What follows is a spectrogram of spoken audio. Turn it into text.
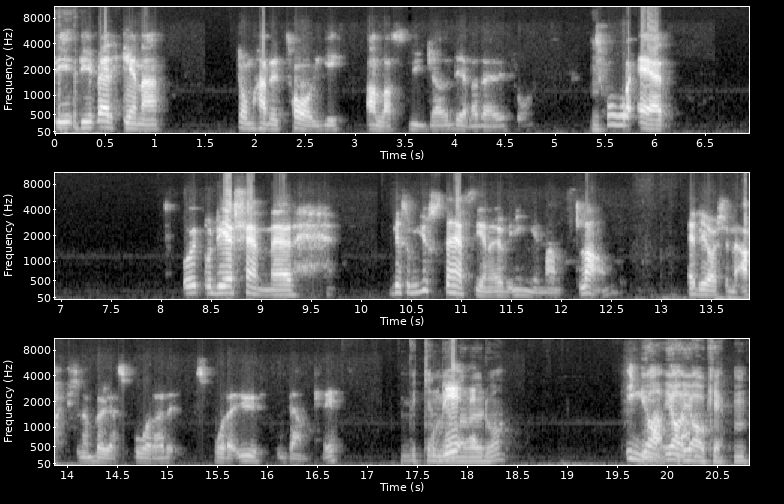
det, det är verkligen att de hade tagit alla snygga delar därifrån. Mm. Två är... Och, och det jag känner... Det som just den här scenen över ingenmansland är det jag känner actionen börjar spåra, spåra ut ordentligt. Vilken och det menar du då? Ja, Ingenmansland ja, ja, okej. Mm.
